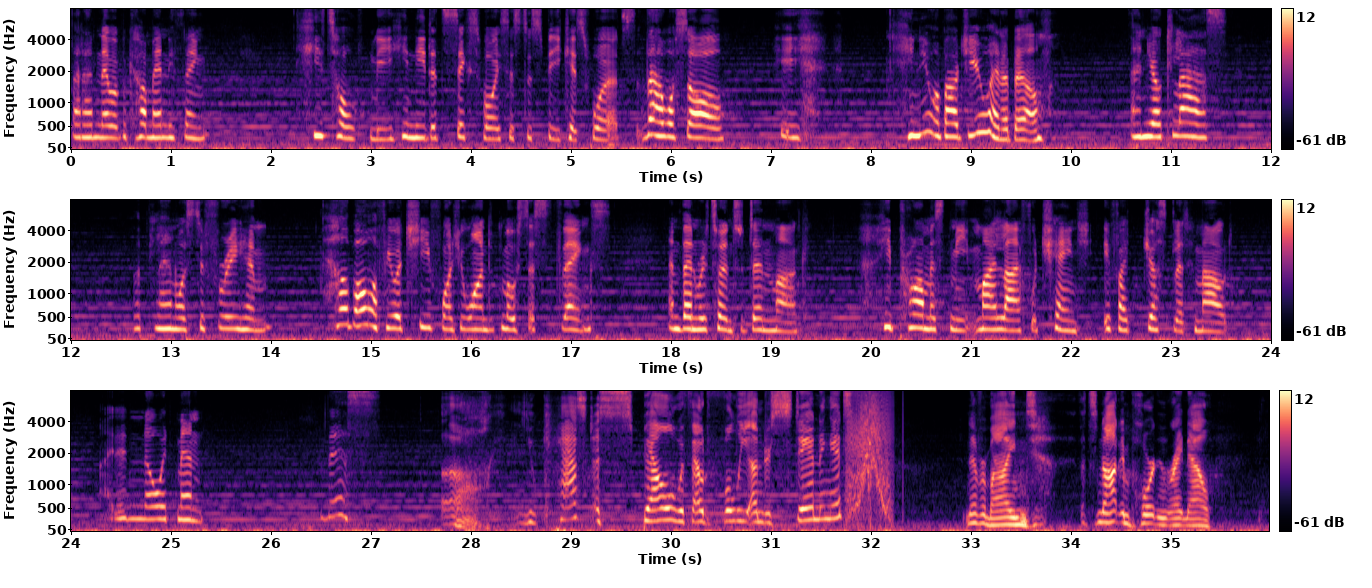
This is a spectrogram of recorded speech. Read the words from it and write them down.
that I'd never become anything. He told me he needed six voices to speak his words. That was all. He. He knew about you, Annabelle. And your class. The plan was to free him, help all of you achieve what you wanted most as thanks, and then return to Denmark. He promised me my life would change if I just let him out. I didn't know it meant. this. Ugh, you cast a spell without fully understanding it? Never mind. That's not important right now.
